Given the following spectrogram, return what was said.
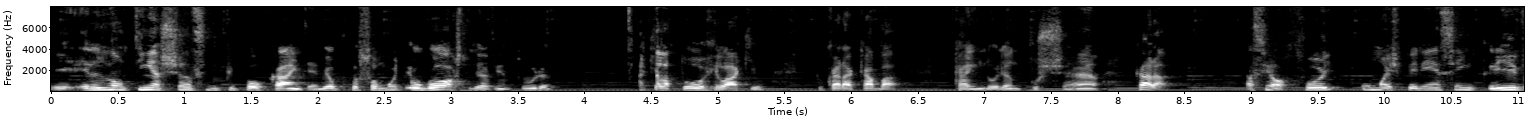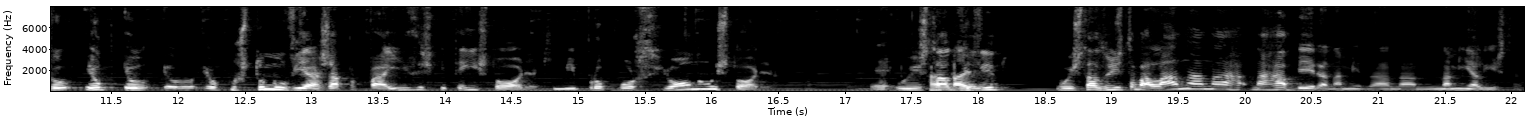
Ele não tinha chance de pipocar, entendeu? Porque eu sou muito, eu gosto de aventura. Aquela torre lá que, o- que o cara acaba caindo olhando pro chão. Cara, assim, ó, foi uma experiência incrível. Eu, eu, eu, eu costumo viajar para países que têm história, que me proporcionam história. É, os Estados Rapaz. Unidos, os Estados Unidos estava lá na, na, na rabeira na, na, na, minha lista.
